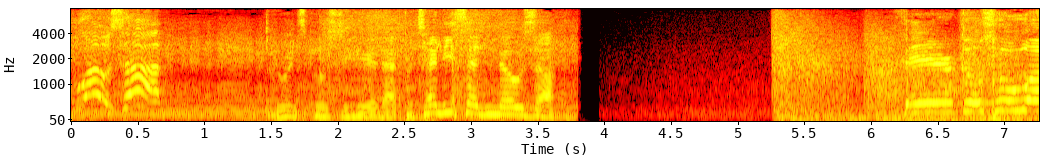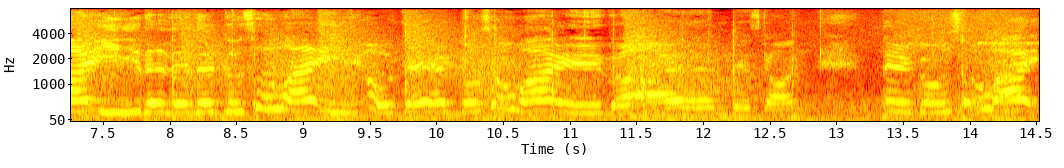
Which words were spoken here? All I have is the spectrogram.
Blows up? You weren't supposed to hear that. Pretend he said nose up. There goes Hawaii, there, there goes Hawaii, oh there goes Hawaii, the island is gone. There goes Hawaii.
